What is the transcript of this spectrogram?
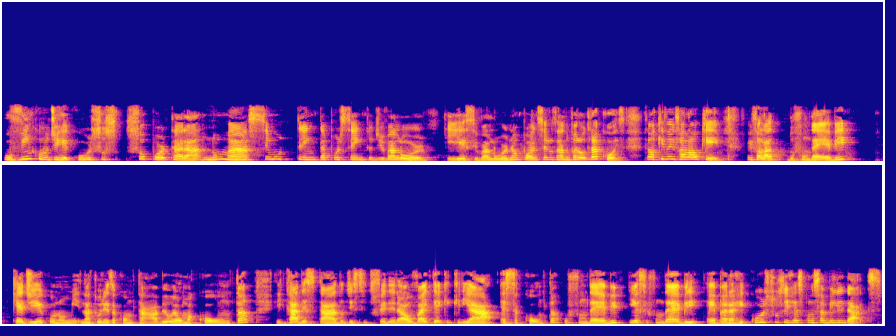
O vínculo de recursos suportará no máximo 30% de valor, e esse valor não pode ser usado para outra coisa. Então, aqui vem falar o quê? Vem falar do Fundeb, que é de economia, natureza contábil, é uma conta, e cada estado, Distrito Federal, vai ter que criar essa conta, o Fundeb, e esse Fundeb é para recursos e responsabilidades.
